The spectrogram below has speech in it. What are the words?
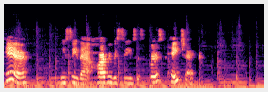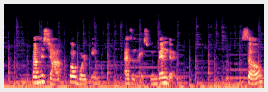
Here, we see that Harvey receives his first paycheck from his job for working as an ice cream vendor. So,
